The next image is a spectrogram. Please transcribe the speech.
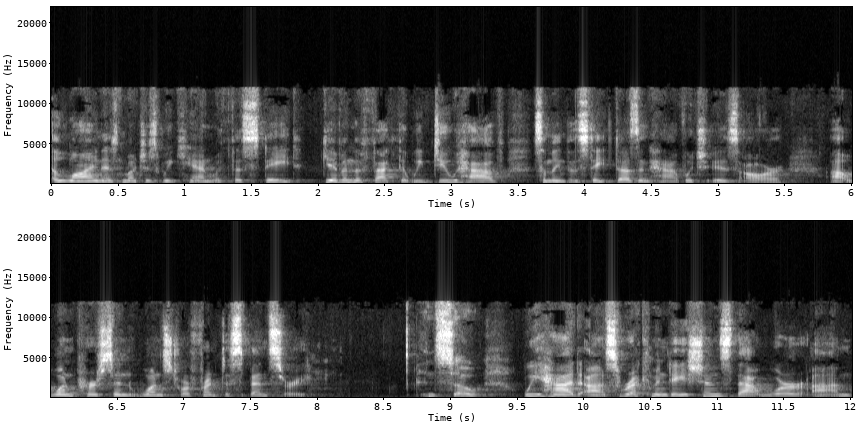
align as much as we can with the state, given the fact that we do have something that the state doesn't have, which is our uh, one person, one storefront dispensary. And so we had uh, some recommendations that were um,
